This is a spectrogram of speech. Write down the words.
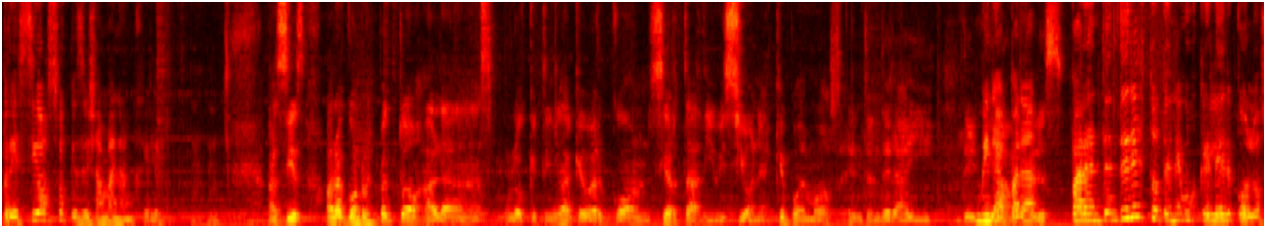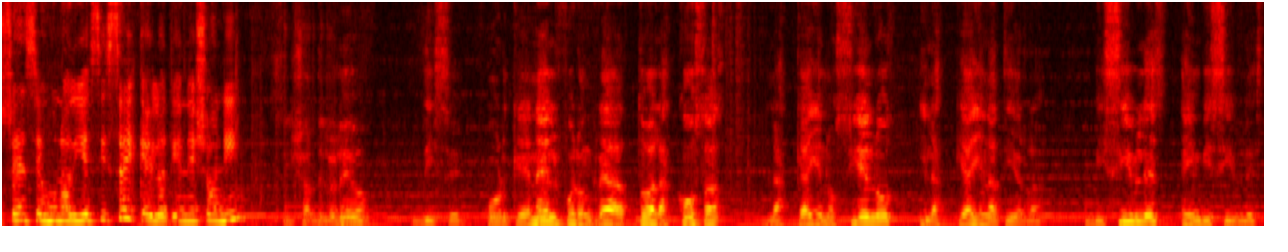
preciosos que se llaman ángeles. Así es. Ahora con respecto a las lo que tenga que ver con ciertas divisiones, ¿qué podemos entender ahí de Mira, para, para entender esto tenemos que leer Colosenses 1.16, que ahí lo tiene Johnny. Si ya te lo leo, dice, porque en él fueron creadas todas las cosas, las que hay en los cielos y las que hay en la tierra, visibles e invisibles,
